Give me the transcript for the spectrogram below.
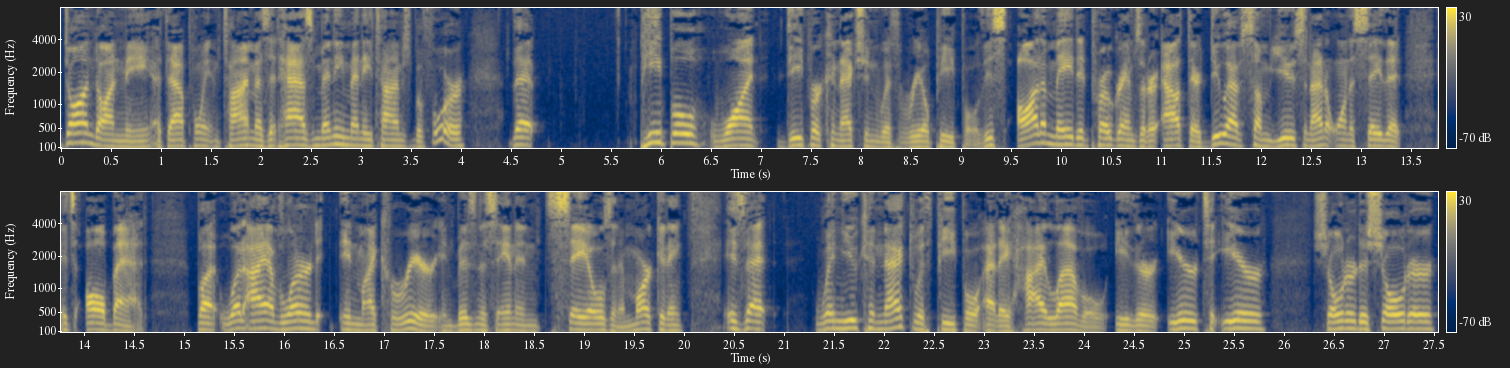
dawned on me at that point in time, as it has many, many times before, that people want deeper connection with real people. These automated programs that are out there do have some use, and I don't want to say that it's all bad. But what I have learned in my career in business and in sales and in marketing is that when you connect with people at a high level, either ear to ear, shoulder to shoulder,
